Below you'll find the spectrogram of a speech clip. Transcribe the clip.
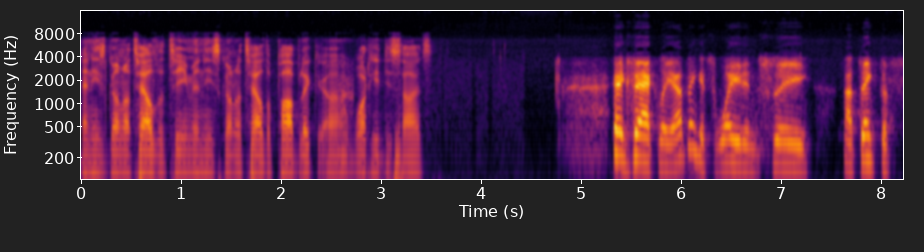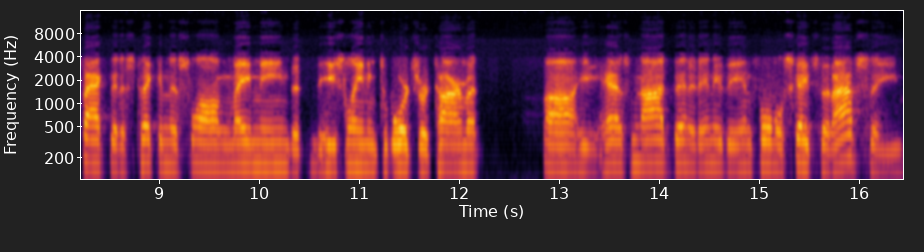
and he's gonna tell the team and he's gonna tell the public uh, what he decides. Exactly. I think it's wait and see. I think the fact that it's taken this long may mean that he's leaning towards retirement. Uh, he has not been at any of the informal skates that I've seen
